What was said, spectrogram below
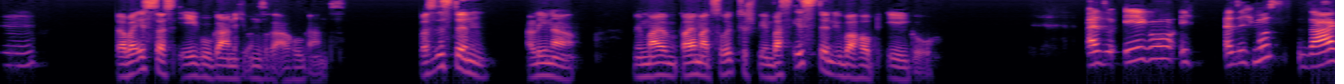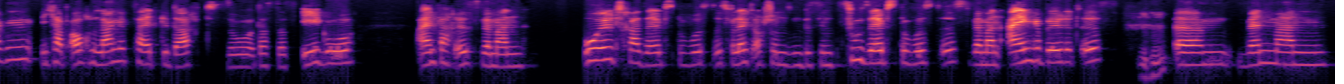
Mhm. Dabei ist das Ego gar nicht unsere Arroganz. Was ist denn, Alina, um mal, Ball mal zurückzuspielen, was ist denn überhaupt Ego? Also Ego, ich, also ich muss sagen, ich habe auch lange Zeit gedacht, so, dass das Ego einfach ist, wenn man ultra selbstbewusst ist, vielleicht auch schon so ein bisschen zu selbstbewusst ist, wenn man eingebildet ist, mhm. ähm, wenn man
